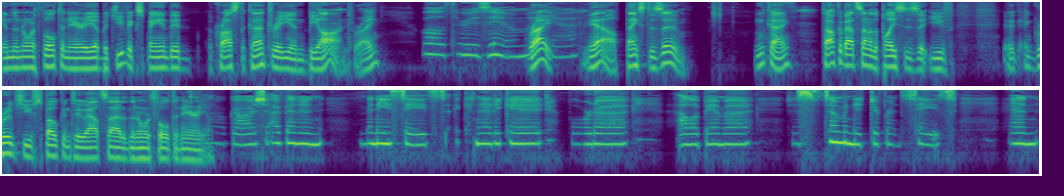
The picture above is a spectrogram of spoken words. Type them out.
in the North Fulton area, but you've expanded across the country and beyond, right? Well, through Zoom. Right. Yeah. Yeah, thanks to Zoom. Okay. Talk about some of the places that you've uh, groups you've spoken to outside of the North Fulton area. Oh gosh, I've been in many states: Connecticut, Florida, Alabama, just so many different states, and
